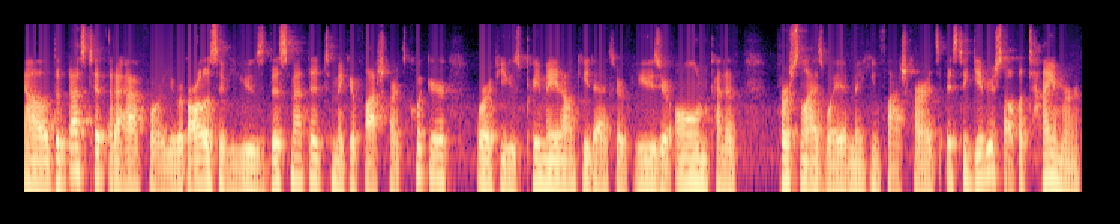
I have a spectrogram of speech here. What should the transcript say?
Now, the best tip that I have for you, regardless if you use this method to make your flashcards quicker, or if you use pre-made Anki decks, or if you use your own kind of personalized way of making flashcards, is to give yourself a timer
